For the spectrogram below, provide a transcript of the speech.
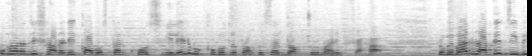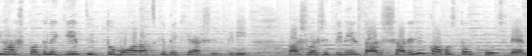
মহারাজের শারীরিক অবস্থার খোঁজ নিলেন মুখ্যমন্ত্রী প্রফেসর ডক্টর মানিক সাহা। রবিবার রাতে জিবি হাসপাতালে গিয়ে চিত্ত মহারাজকে দেখে আসেন তিনি। পাশাপাশি তিনি তার শারীরিক অবস্থার খোঁজ নেন।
